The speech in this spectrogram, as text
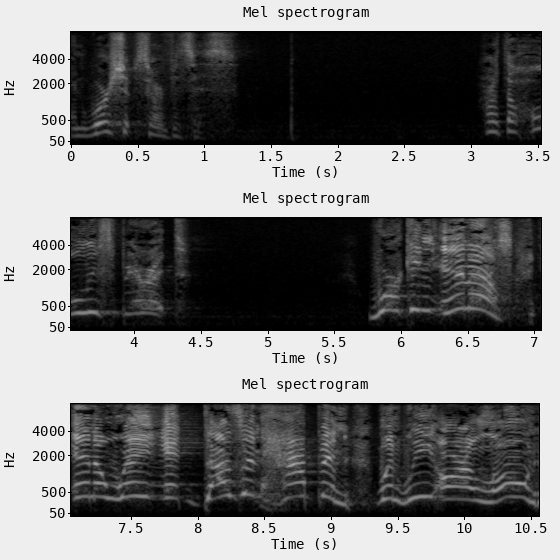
and worship services are the Holy Spirit working in us in a way it doesn't happen when we are alone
